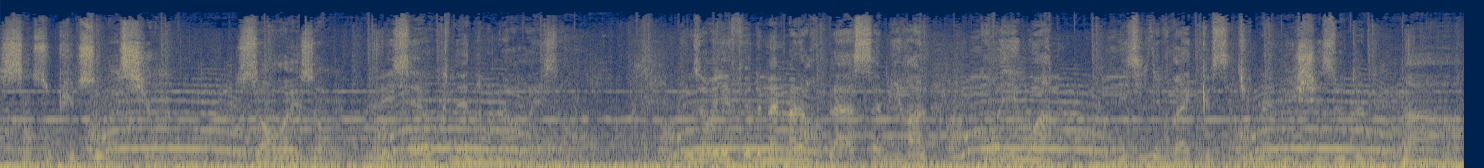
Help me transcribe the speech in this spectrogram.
sans aucune sommation, sans raison. Les Eoknen ont leur raison. Vous auriez fait de même à leur place, amiral. Croyez-moi. Mais il est vrai que c'est une amie chez eux de ne pas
